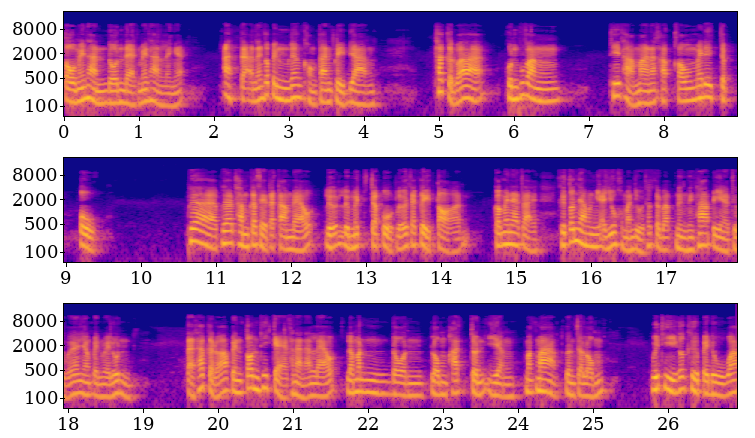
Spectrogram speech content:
โตไม่ทันโดนแดดไม่ทันอะไรเงี้ยอะแต่อันนั้นก็เป็นเรื่องของการกรีดยาง ถ้าเกิดว่าคุณผู้ฟังที่ถามมานะครับเขาไม่ได้จะปลูก เพื่อเพื่อทำเกษตรกรรมแล้ว หรือหรือไม่จะปลูกหรือจะกรีดต่อก็ไม่แน่ใจ คือต้นยางมันมีอายุของมันอยู่ ถ้าเกิดแบบหนึ่งถึงห้าปีเนี่ยถือว่ายังเป็นวัยรุ่น แต่ถ้าเกิดว่าเป็นต้นที่แก่ขนาดนั้นแล้ว แล้วมันโดนลมพัดจนเอียงมาก ๆ จนจะล้ม วิธีก็คือไปดูว่า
